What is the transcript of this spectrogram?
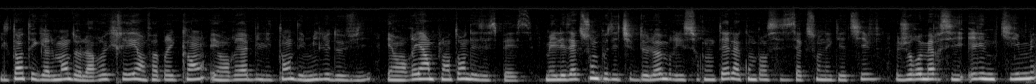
Il tente également de la recréer en fabriquant et en réhabilitant des milieux de vie et en réimplantant des espèces. Mais les actions positives de l'homme réussiront-elles à compenser ces actions négatives Je remercie Eline Kim,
